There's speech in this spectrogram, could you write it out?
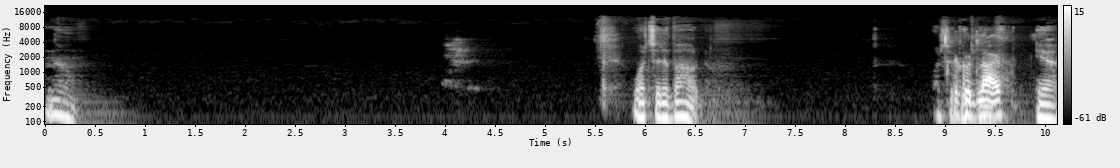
No. What's it about? What's a, a good, good life? life? Yeah.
